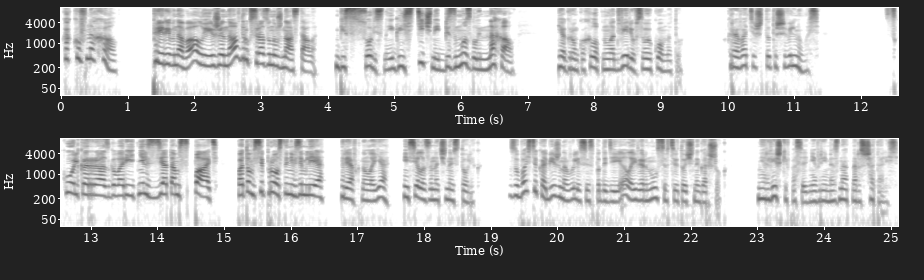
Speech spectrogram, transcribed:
«Каков нахал! Приревновал, и жена вдруг сразу нужна стала!» Бессовестный, эгоистичный, безмозглый нахал. Я громко хлопнула дверью в свою комнату. В кровати что-то шевельнулось. «Сколько раз говорить, нельзя там спать! Потом все просто не в земле!» Рявкнула я и села за ночной столик. Зубастик обиженно вылез из-под одеяла и вернулся в цветочный горшок. Нервишки в последнее время знатно расшатались.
